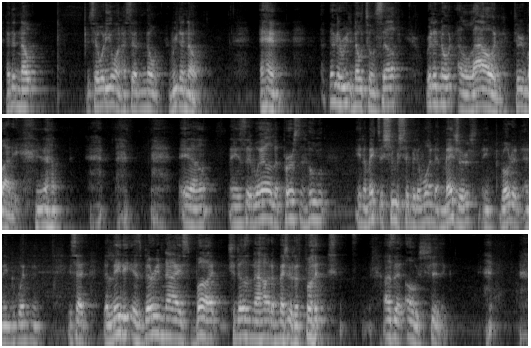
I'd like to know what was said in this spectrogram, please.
I did note. He said, what do you want? I said, note. Read a note. And they're to read a note to himself. Read a note aloud to everybody, you know. you know. And he said, well, the person who, you know, makes the shoes should be the one that measures. He wrote it and he went and he said, the lady is very nice, but she doesn't know how to measure the foot. I said, oh shit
